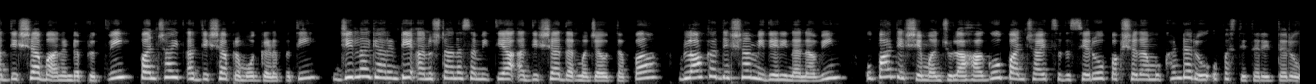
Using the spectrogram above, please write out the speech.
ಅಧ್ಯಕ್ಷ ಬಾನಂಡ ಪೃಥ್ವಿ, ಪಂಚಾಯತ್ ಅಧ್ಯಕ್ಷ ಪ್ರಮೋದ್ ಗಣಪತಿ, ಜಿಲ್ಲಾ ಗ್ಯಾರಂಟಿ ಅನುಷ್ಠಾನ ಸಮಿತಿಯ ಅಧ್ಯಕ್ಷ ಧರ್ಮಜ ಉತ್ತಪ್ಪ, ಬ್ಲಾಕ್ ಅಧ್ಯಕ್ಷ ಮಿದೇರಿನ ನವೀನ್, ಉಪಾಧ್ಯಕ್ಷೆ ಮಂಜುಳಾ ಹಾಗೂ ಪಂಚಾಯತ್ ಸದಸ್ಯರು ಪಕ್ಷದ ಮುಖಂಡರು ಉಪಸ್ಥಿತರಿದ್ದರು.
